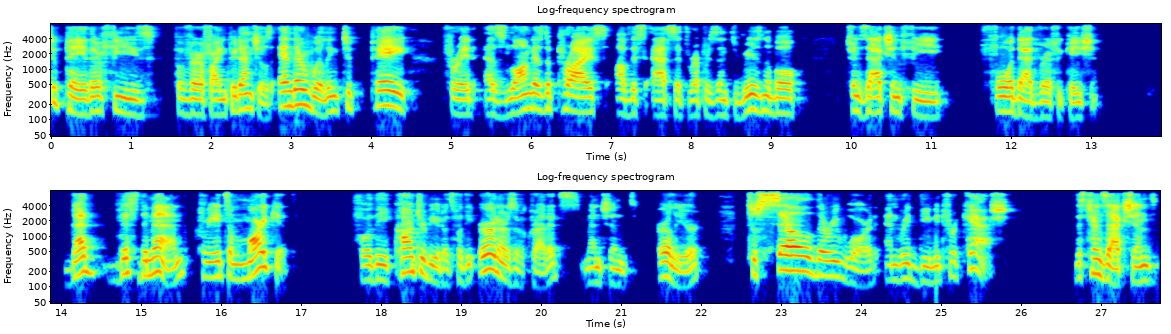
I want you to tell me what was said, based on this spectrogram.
to pay their fees for verifying credentials, and they're willing to pay for it as long as the price of this asset represents reasonable transaction fee for that verification. That this demand creates a market for the contributors, for the earners of credits mentioned earlier, to sell the reward and redeem it for cash. These transactions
